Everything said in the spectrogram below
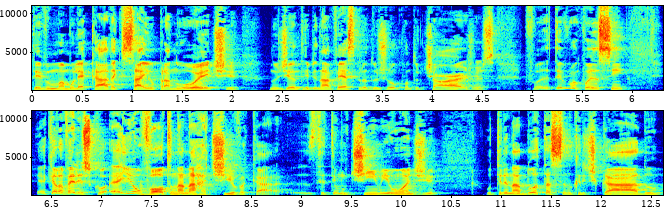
teve uma molecada que saiu para noite no dia anterior, na véspera do jogo contra o Chargers. Foi, teve uma coisa assim. É aquela velha escola. Aí eu volto na narrativa, cara. Você tem um time onde o treinador está sendo criticado,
